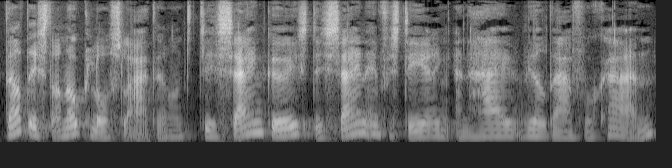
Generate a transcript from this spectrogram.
Dat is dan ook loslaten, want het is zijn keus, het is zijn investering... en hij wil daarvoor gaan.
